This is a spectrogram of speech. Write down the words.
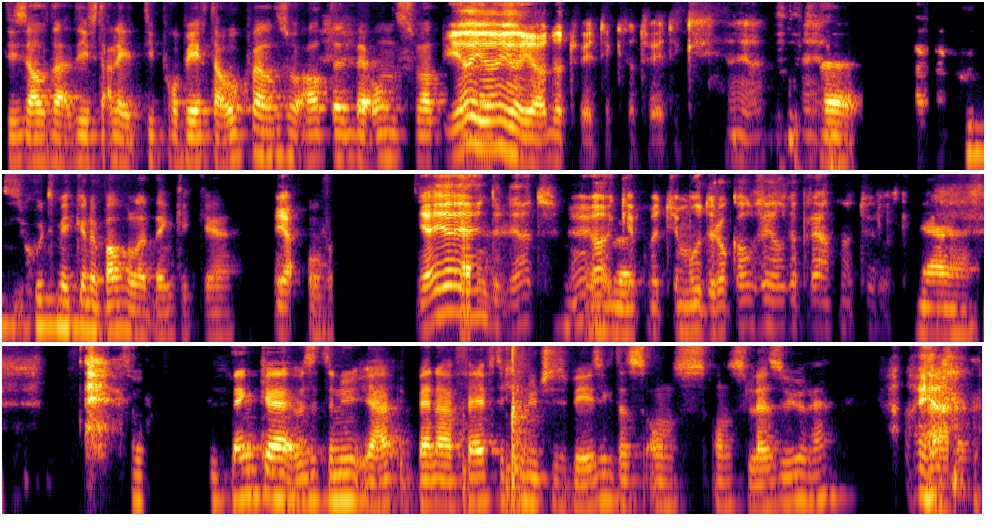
die, zal dat, die, heeft, allee, die probeert dat ook wel zo altijd bij ons wat Ja, eh, ja, ja, ja, dat weet ik, dat weet ik. Ja, ja, ja. eh, goed, goed mee kunnen babbelen, denk ik. eh. Ja. over. ja, ja, ja, inderdaad. Ja, ja, ik heb met je moeder ook al veel gepraat, natuurlijk. Ja, ja. Zo, ik denk, eh, we zitten nu ja, bijna 50 minuutjes bezig. Dat is ons, ons lesuur. Hè. Ah, ja. Eh,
